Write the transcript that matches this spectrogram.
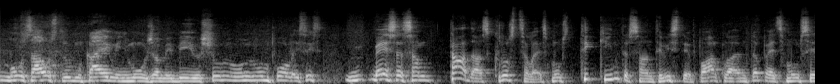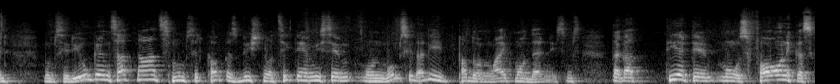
mūsu austrumu kaimiņi mūžam ir bijuši un, un, un polijas. Viss. Mēs esam tādās krustcelēs, mums tik interesanti visi tie pārklājumi, tāpēc mums ir, mums ir jūgens atnācis, mums ir kaut kas bijis no citiem visiem, un mums ir arī padomu laika modernisms. Tā kā tie ir tie mūsu foni, kas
